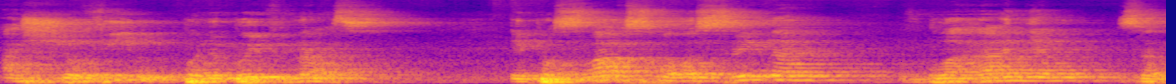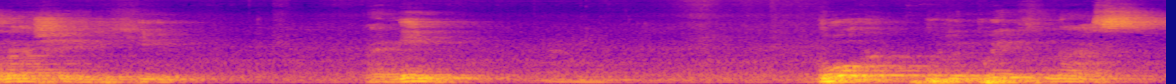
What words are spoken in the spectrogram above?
а що Він полюбив нас і послав свого Сина в благанням за наші гріхи. Амінь. Бог полюбив нас,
